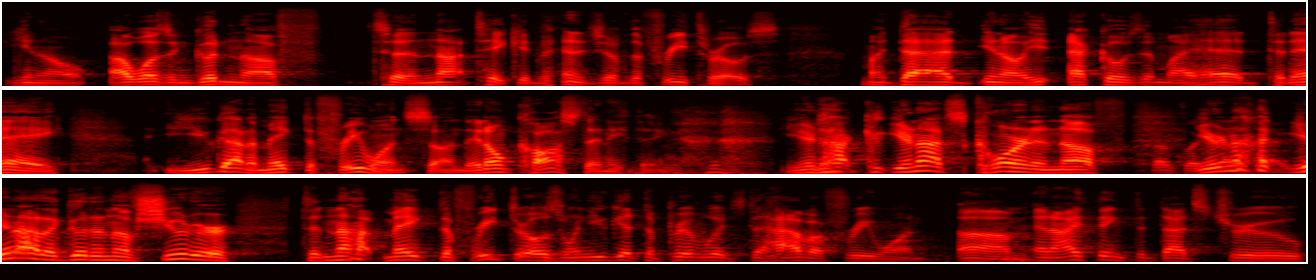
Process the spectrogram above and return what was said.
you know, I wasn't good enough to not take advantage of the free throws. My dad, you know, he echoes in my head today. You got to make the free ones, son. They don't cost anything. You're not you're not scoring enough. like you're not guy, you're yeah. not a good enough shooter to not make the free throws when you get the privilege to have a free one. Um, And I think that that's true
